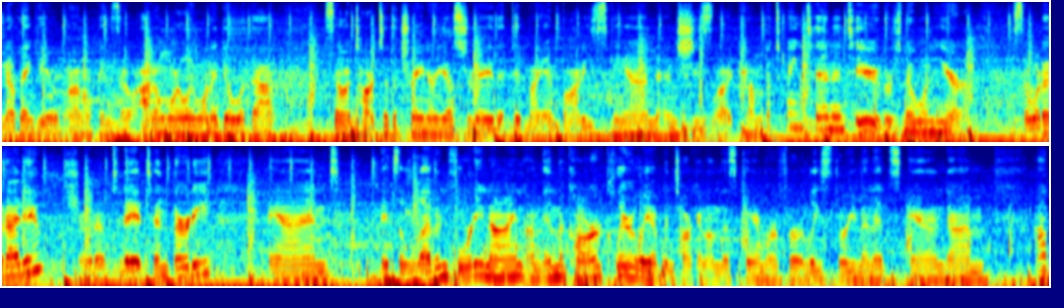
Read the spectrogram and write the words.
No, thank you. I don't think so. I don't really want to deal with that. So I talked to the trainer yesterday that did my InBody scan and she's like, come between 10 and 2. There's no one here. So what did I do? Showed up today at 1030 and it's 11:49. I'm in the car. Clearly, I've been talking on this camera for at least three minutes, and um, I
